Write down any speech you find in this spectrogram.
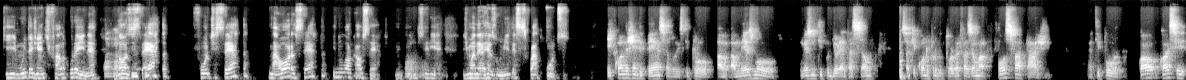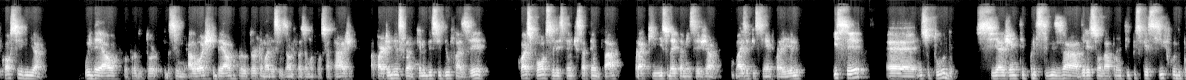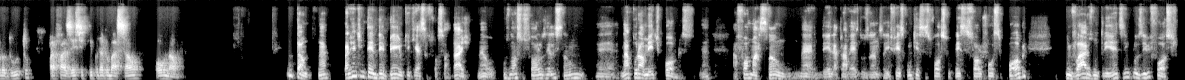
que muita gente fala por aí, né? Uhum. Dose certa, fonte certa, na hora certa e no local certo. Então, seria, de maneira resumida, esses quatro pontos. E quando a gente pensa, Luiz, tipo, ao, ao mesmo, mesmo tipo de orientação, só que quando o produtor vai fazer uma fosfatagem, é tipo, qual, qual, se, qual seria o ideal para o produtor, assim, a lógica ideal para o produtor tomar a decisão de fazer uma fosfatagem, a partir do instante que ele decidiu fazer, quais pontos eles têm que se atentar para que isso daí também seja mais eficiente para ele e ser é, isso tudo se a gente precisa direcionar para um tipo específico de produto para fazer esse tipo de adubação ou não. Então, né, para a gente entender bem o que é essa fosfatagem, né, os nossos solos eles são é, naturalmente pobres. Né? A formação né, dele através dos anos aí fez com que esses fósforo, esse solo fosse pobre em vários nutrientes, inclusive fósforo.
